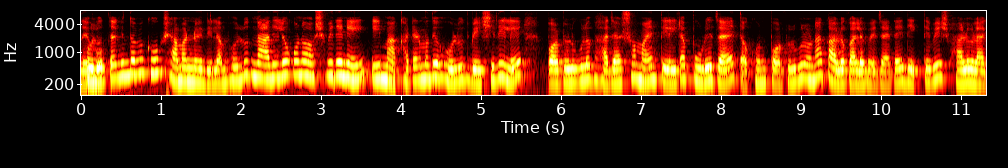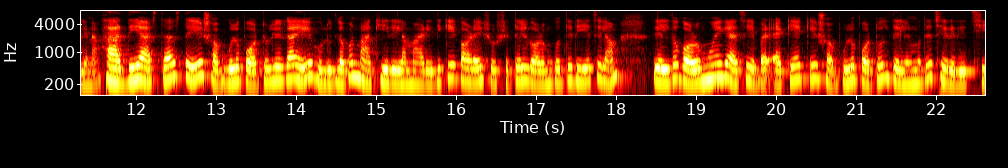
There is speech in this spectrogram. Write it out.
দেব। হলুদটা কিন্তু আমি খুব সামান্যই দিলাম। হলুদ না দিলেও কোনো অসুবিধে নেই। এই মাখাটার মধ্যে হলুদ বেশি দিলে পটলগুলো ভাজার সময় তেলটা পুড়ে যায়, তখন পটলগুলো না কালো কালো হয়ে যায়, তাই দেখতে বেশ ভালো লাগে না। হাত দিয়ে আস্তে আস্তে সবগুলো পটলের গায়ে হলুদ লবণ মাখিয়ে দিলাম। আর এদিকে কড়াই সর্ষের তেল গরম করতে দিয়েছিলাম। তেল তো গরম হয়ে গেছে, এবার একে একে সবগুলো পটল তেলের মধ্যে ছেড়ে দিচ্ছি।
